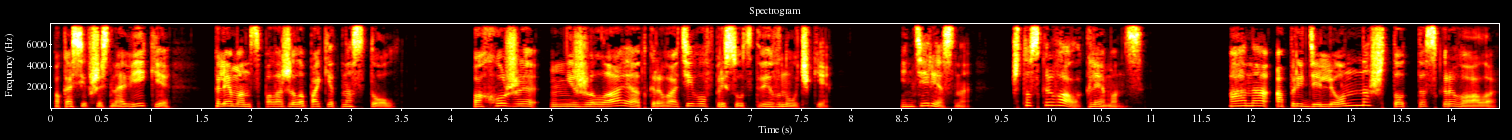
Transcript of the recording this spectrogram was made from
Покосившись на Вики, Клеманс положила пакет на стол похоже, не желая открывать его в присутствии внучки. Интересно, что скрывала Клеманс? Она определенно что-то скрывала.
